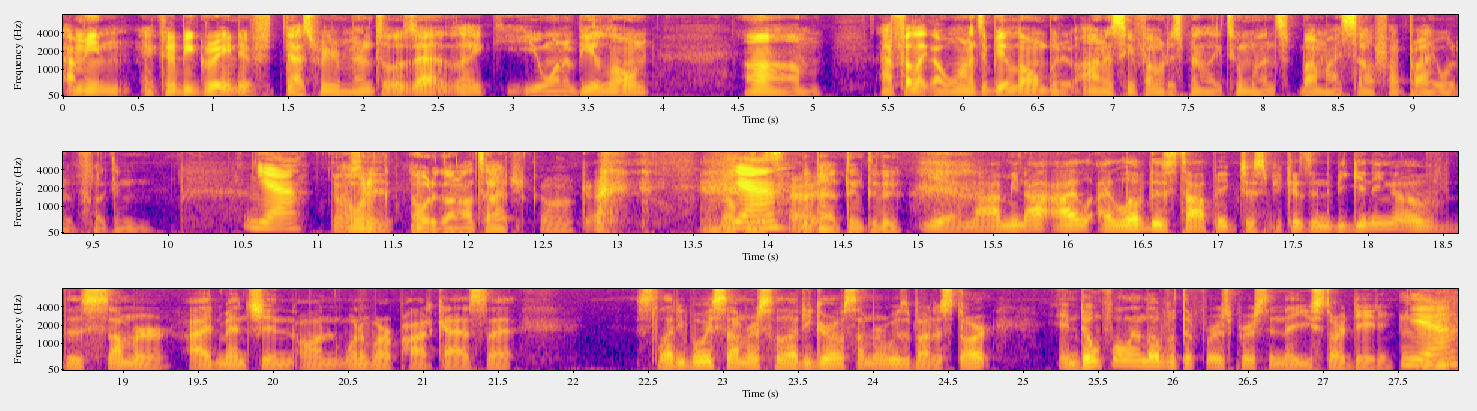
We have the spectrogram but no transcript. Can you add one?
I mean, it could be great if that's where your mental is at. Like you want to be alone. Um, I felt like I wanted to be alone, but if, honestly, if I would have spent like two months by myself, I probably would have fucking. Yeah. Don't I would have. I would have gone outside. Oh, okay. You know, 'cause Yeah. that's the bad thing to do. Yeah, no, I mean, I, I I love this topic just because in the beginning of the summer, I'd mentioned on one of our podcasts that Slutty Boy Summer, Slutty Girl Summer was about to start, and don't fall in love with the first person that you start dating Yeah. Mm-hmm.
